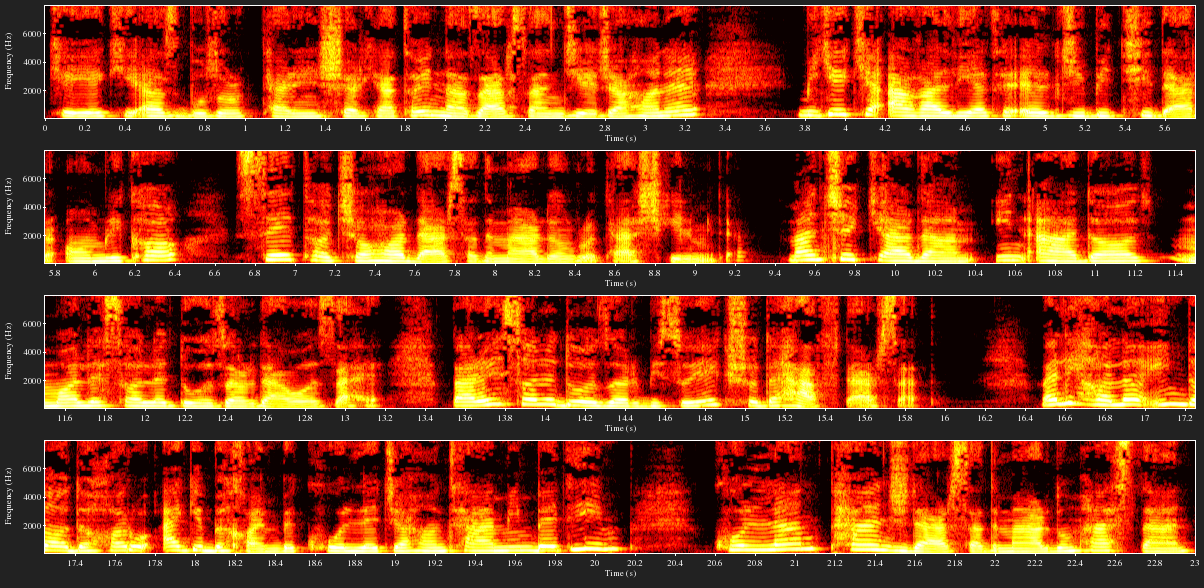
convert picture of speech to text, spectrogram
که یکی از بزرگترین شرکت های نظرسنجی جهانه میگه که اقلیت LGBT در آمریکا 3 تا 4 درصد مردم رو تشکیل میده. من چک کردم این اعداد مال سال 2012 برای سال 2021 شده 7 درصد. ولی حالا این داده ها رو اگه بخوایم به کل جهان تعمین بدیم کلا 5 درصد مردم هستن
